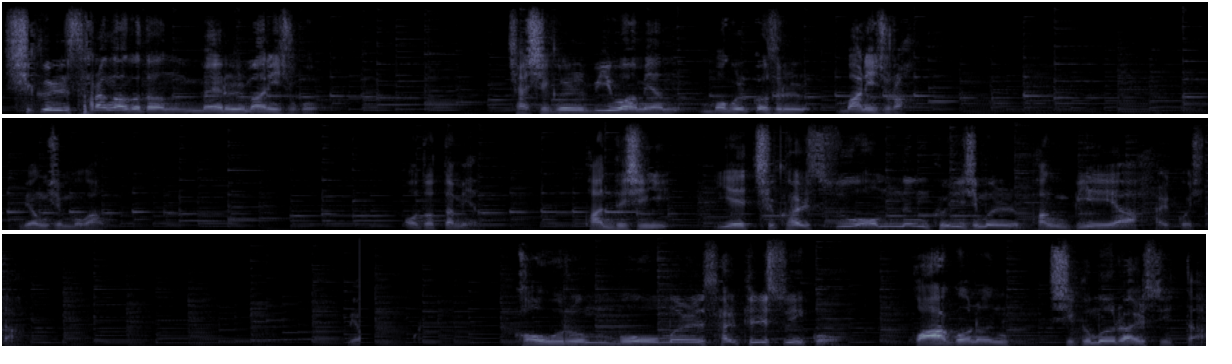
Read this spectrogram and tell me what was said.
식을 사랑하거든 매를 많이 주고 자식을 미워하면 먹을 것을 많이 주라. 명심보감 얻었다면 반드시 예측할 수 없는 근심을 방비해야 할 것이다. 거울은 몸을 살필 수 있고 과거는 지금을 알 수 있다.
